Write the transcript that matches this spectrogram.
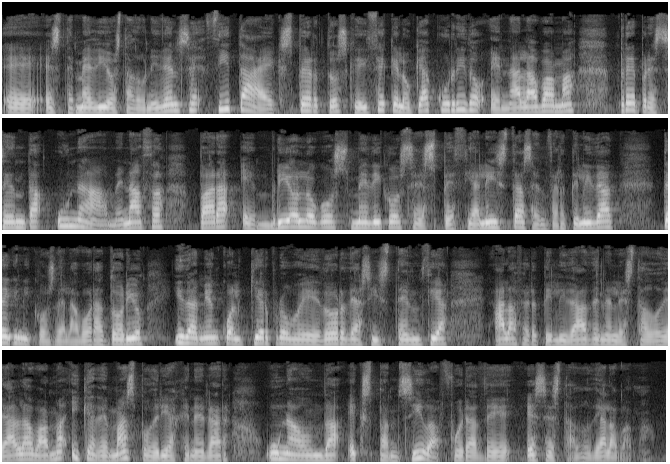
eh, este medio estadounidense, cita a expertos que dice que lo que ha ocurrido en Alabama representa una amenaza para embriólogos, médicos, especialistas en fertilidad, técnicos de laboratorio y también cualquier proveedor de asistencia a la fertilidad en el estado de Alabama y que además podría generar una onda expansiva fuera de ese estado de Alabama.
